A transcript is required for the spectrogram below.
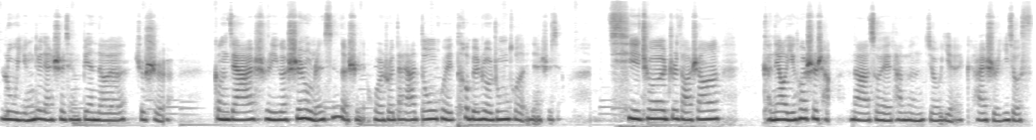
露营这件事情变得就是更加是一个深入人心的事情，或者说大家都会特别热衷做的一件事情。汽车制造商肯定要迎合市场，那所以他们就也开始一九四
